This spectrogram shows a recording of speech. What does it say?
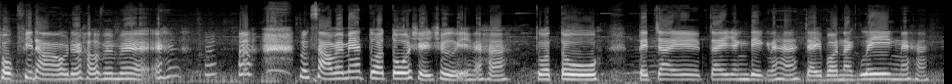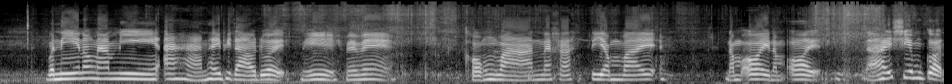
ชกพี่ดาวนะคะแม่แม่ลูกสาวแม่แม่ตัวโตเฉยๆนะคะ ตัวโตแต่ใจใจยังเด็กนะคะ ใจบอลนักเลงนะคะ วันนี้น้องน้ำมีอาหารให้พี่ดาวด้วย นี่แม่แม่ของหวานนะคะ เตรียมไว้น้ำอ้อยน้ำอ้อยนะให้ชิมก่อน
